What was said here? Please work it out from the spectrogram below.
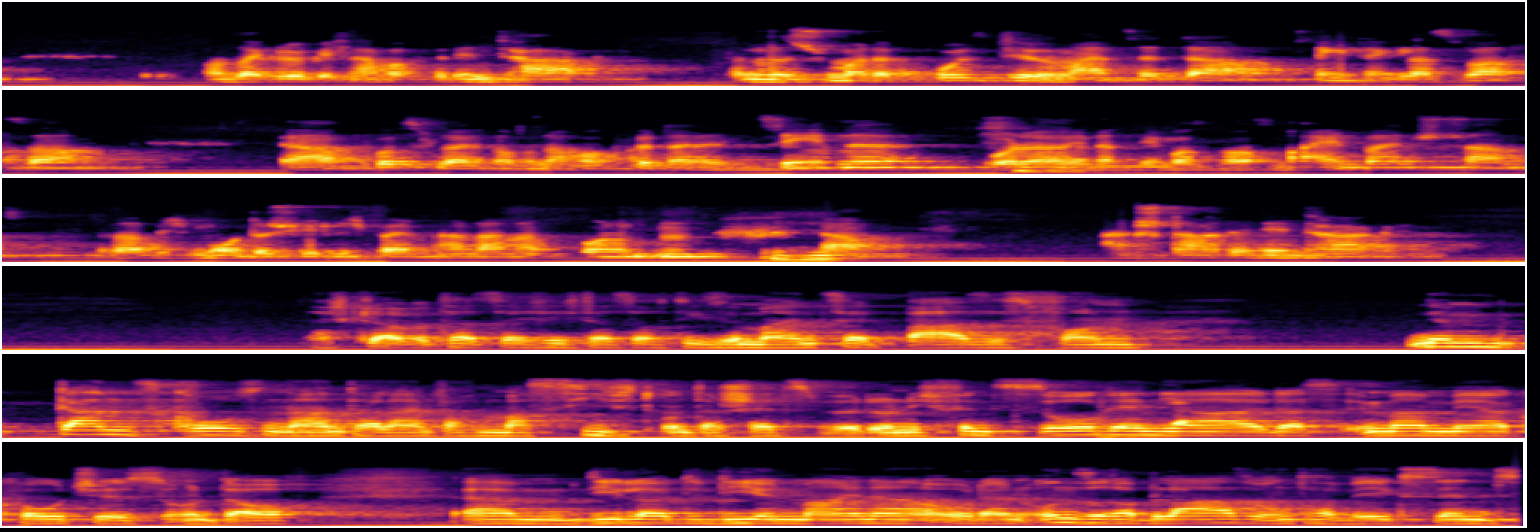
Und sei glücklich einfach für den Tag. Dann ist schon mal der positive Mindset da, trink ein Glas Wasser, ja, kurz vielleicht noch in der Hocke deine Zähne oder je nachdem, was noch aus dem Einbein stand. Das habe ich immer unterschiedlich bei den anderen Kunden. Mhm. Ja, dann starte den Tag. Ich glaube tatsächlich, dass auch diese Mindset-Basis von einem ganz großen Anteil einfach massivst unterschätzt wird. Und ich finde es so genial, dass immer mehr Coaches und auch ähm, die Leute, die in meiner oder in unserer Blase unterwegs sind,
